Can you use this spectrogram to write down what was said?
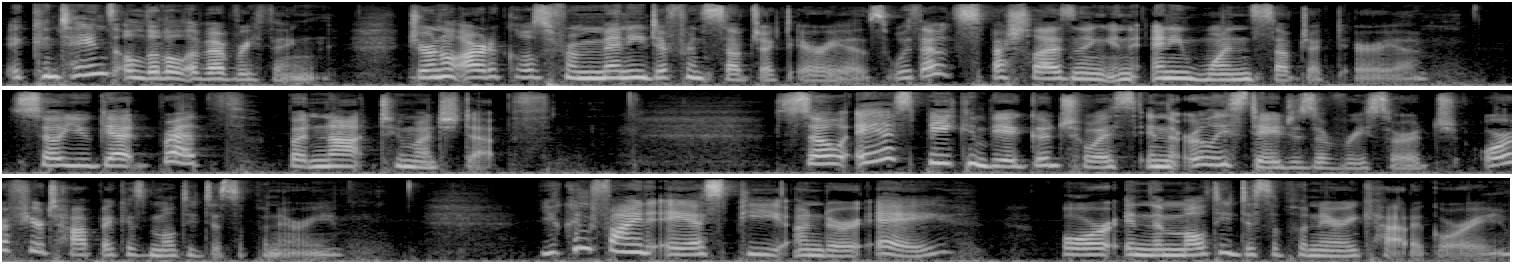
It contains a little of everything, journal articles from many different subject areas without specializing in any one subject area. So you get breadth, but not too much depth. So ASP can be a good choice in the early stages of research, or if your topic is multidisciplinary. You can find ASP under A, or in the multidisciplinary category.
